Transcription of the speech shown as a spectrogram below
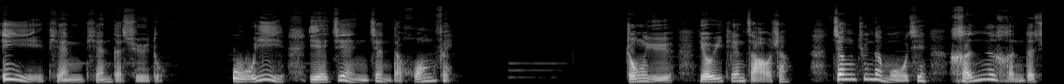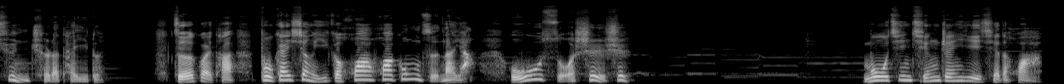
一天天的虚度，武艺也渐渐的荒废。终于有一天早上，将军的母亲狠狠的训斥了他一顿，责怪他不该像一个花花公子那样无所事事。母亲情真意切的话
